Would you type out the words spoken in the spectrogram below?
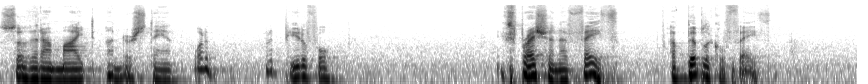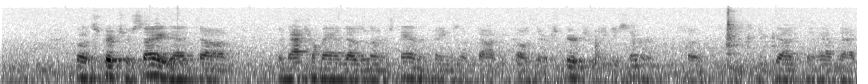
so that I might understand. What a, what a beautiful expression of faith, of biblical faith. Well, the scriptures say that uh, the natural man doesn't understand the things of God because they're spiritually discerned. So you've got to have that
